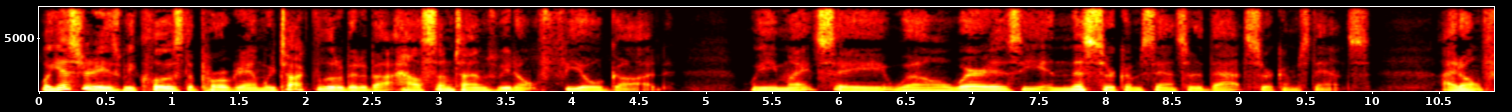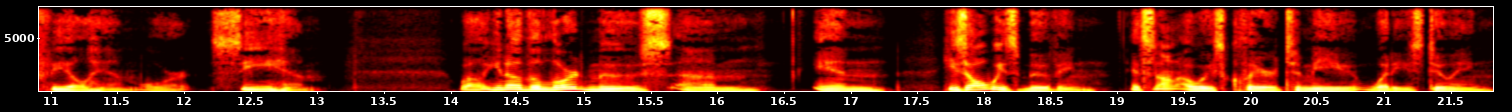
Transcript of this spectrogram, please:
Well, yesterday as we closed the program, we talked a little bit about how sometimes we don't feel God. We might say, well, where is he in this circumstance or that circumstance? I don't feel him or see him. Well, you know, the Lord moves um, in, he's always moving. It's not always clear to me what he's doing,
